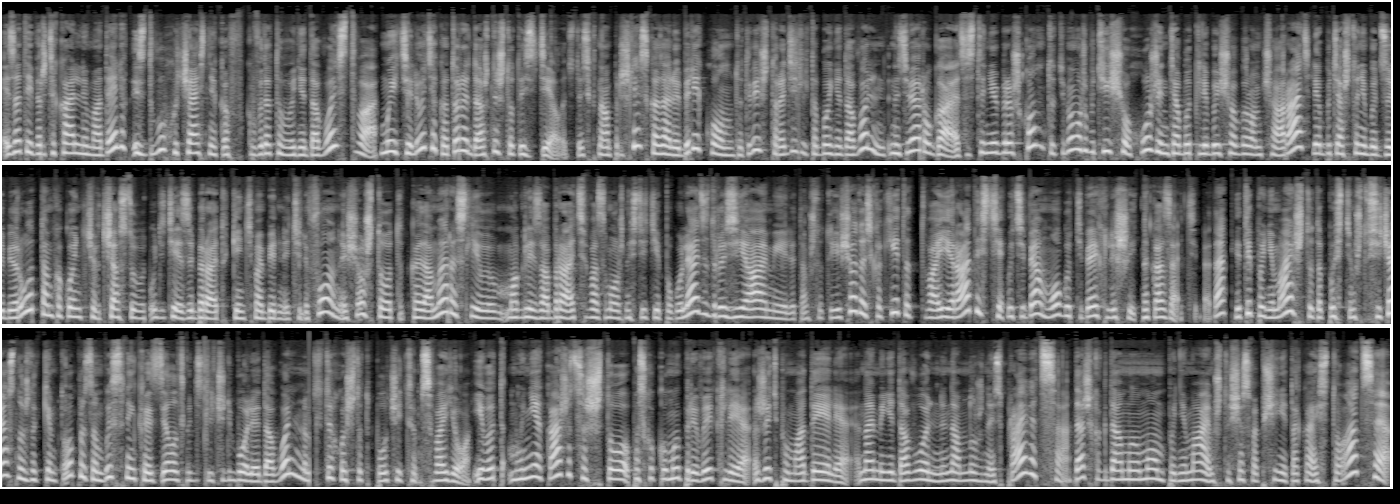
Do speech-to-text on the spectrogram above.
из этой вертикальной модели, из двух участников вот этого недовольства, мы те люди, которые должны что-то сделать. То есть к нам пришли сказали, убери комнату, ты видишь, что родитель тобой недоволен, на тебя ругается. Если ты не уберешь комнату, тебе может быть еще хуже, на тебя будут либо еще громче орать, либо тебя что-нибудь заберут, там какой-нибудь, вот часто у детей забирают какие-нибудь мобильные телефоны, еще что-то. Когда мы росли, могли забрать возможность идти погулять с друзьями или там что-то еще, то есть какие-то твои радости у тебя могут тебя их лишить, наказать тебя, да? И ты понимаешь, что, допустим, что сейчас нужно каким-то образом быстренько сделать родителя чуть более довольным, если ты хочешь что-то получить там свое. И вот мне кажется, что поскольку мы привыкли жить по модели, нами недовольны, нам нужно исправиться, даже когда мы умом понимаем, что сейчас вообще не такая ситуация,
